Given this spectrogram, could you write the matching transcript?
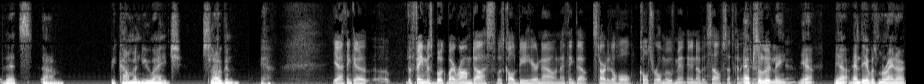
that's um, become a new age slogan. Yeah. Yeah, I think uh, uh, the famous book by Ram Dass was called Be Here Now. And I think that started a whole cultural movement in and of itself. So that's kind of Absolutely. Yeah. yeah. Yeah. And there was Moreno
